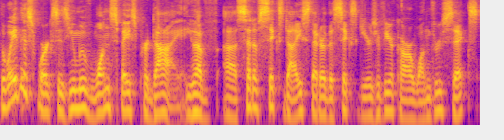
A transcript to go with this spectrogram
The way this works is you move one space per die. You have a set of six dice that are the six gears of your car, one through six,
